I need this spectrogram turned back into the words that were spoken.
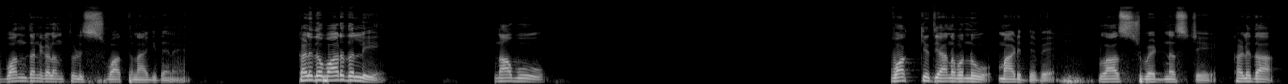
ವಂದನೆಗಳನ್ನು ತಿಳಿಸುವಾತನಾಗಿದ್ದೇನೆ ಕಳೆದ ವಾರದಲ್ಲಿ ನಾವು ವಾಕ್ಯ ಧ್ಯಾನವನ್ನು ಮಾಡಿದ್ದೇವೆ. ಲಾಸ್ಟ್ ವೆಡ್ನಸ್ಡೇ ಕಳೆದ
